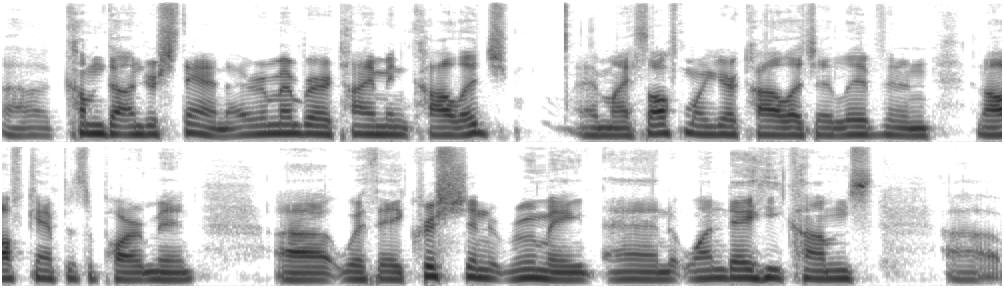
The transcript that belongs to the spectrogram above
uh, come to understand. I remember a time in college, in my sophomore year of college, I lived in an off campus apartment uh, with a Christian roommate. And one day he comes, uh,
